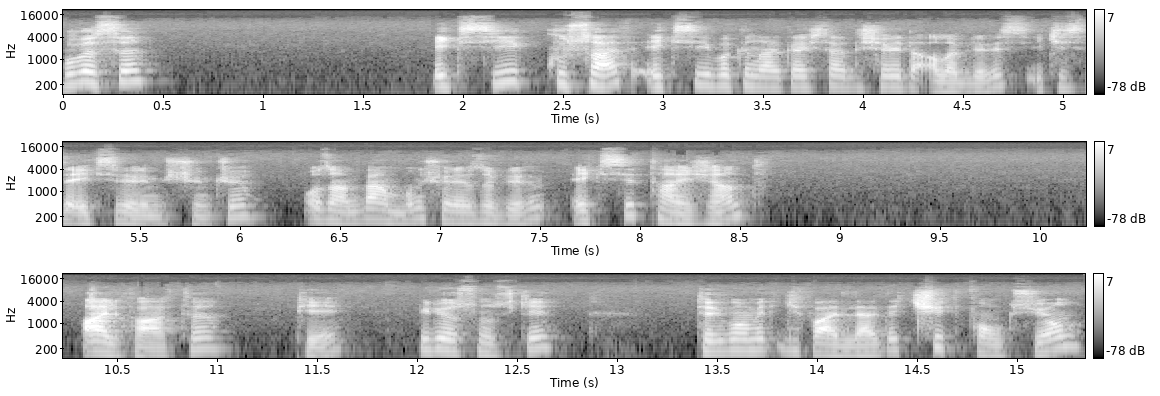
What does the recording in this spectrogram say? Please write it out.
Burası eksiği kusar. Eksiği bakın arkadaşlar dışarıda alabiliriz. İkisi de eksi verilmiş çünkü. O zaman ben bunu şöyle yazabilirim. Eksi tanjant alfa artı pi. Biliyorsunuz ki trigonometrik ifadelerde çift fonksiyon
